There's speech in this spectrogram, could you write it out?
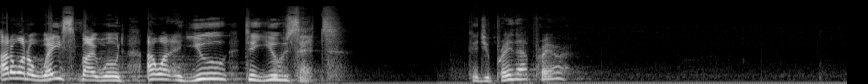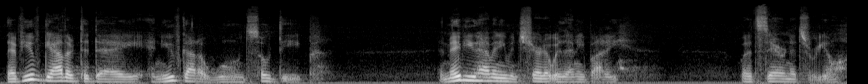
I don't want to waste my wound. I want you to use it. Could you pray that prayer? If you've gathered today and you've got a wound so deep, and maybe you haven't even shared it with anybody, but it's there and it's real.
